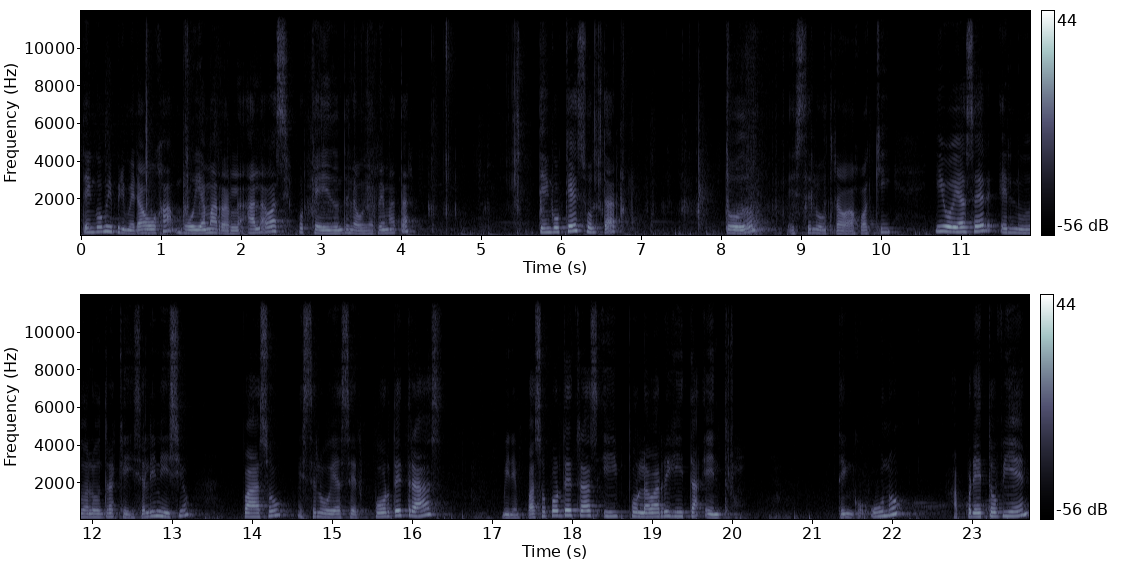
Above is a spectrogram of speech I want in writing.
tengo mi primera hoja, voy a amarrarla a la base porque ahí es donde la voy a rematar. Tengo que soltar todo, este lo trabajo aquí y voy a hacer el nudo alondra que hice al inicio. Paso, este lo voy a hacer por detrás, miren, paso por detrás y por la barriguita entro. Tengo uno, aprieto bien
